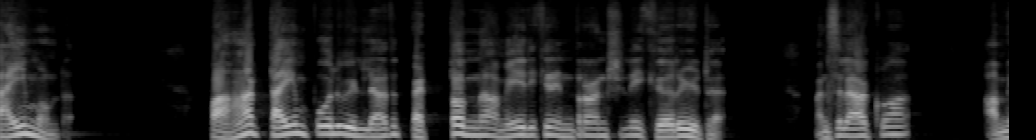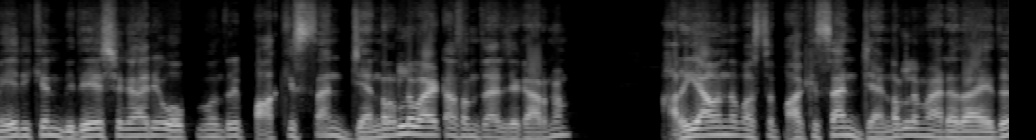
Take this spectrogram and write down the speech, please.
ടൈമുണ്ട് അപ്പം ആ ടൈം പോലും ഇല്ലാതെ പെട്ടെന്ന് അമേരിക്കൻ ഇന്റർവെൻഷനിൽ കയറിയിട്ട് മനസ്സിലാക്കുക അമേരിക്കൻ വിദേശകാര്യ വകുപ്പ് മന്ത്രി പാകിസ്ഥാൻ ജനറലുമായിട്ടാണ് സംസാരിച്ചത്. കാരണം അറിയാവുന്ന വസ്തു പാകിസ്ഥാൻ ജനറലുമാർ അതായത്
